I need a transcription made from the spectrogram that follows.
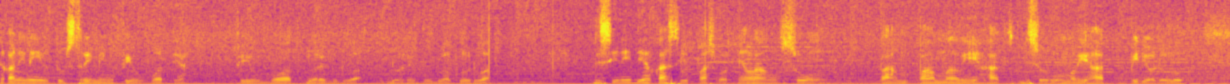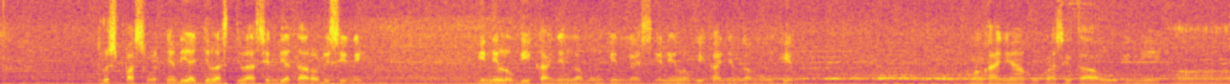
Kan ini YouTube streaming viewbot ya. Viewbot 2002 2022 di sini dia kasih passwordnya langsung tanpa melihat disuruh melihat video dulu. Terus passwordnya dia jelas-jelasin dia taruh di sini. Ini logikanya nggak mungkin guys. Ini logikanya nggak mungkin. Makanya aku kasih tahu ini eh,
